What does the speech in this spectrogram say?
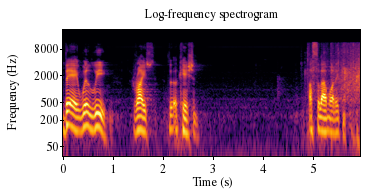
they, will we rise the occasion? Assalamu alaikum.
